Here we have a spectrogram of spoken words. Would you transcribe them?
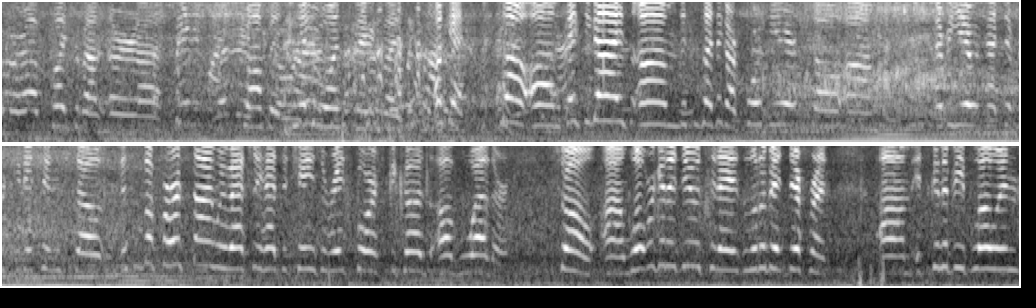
or uh, twice about, or uh. Maybe once, maybe twice. Okay, so um, thanks you guys. Um, this is I think our fourth year. So um, every year we've had different conditions. So this is the first time we've actually had to change the race course because of weather. So uh, what we're gonna do today is a little bit different. Um, it's gonna be blowing.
